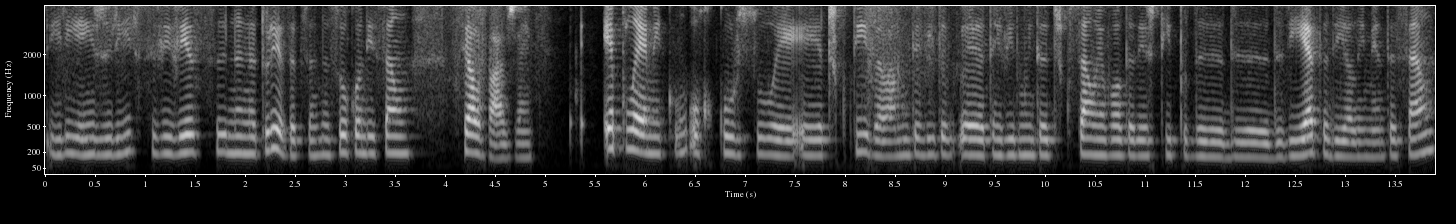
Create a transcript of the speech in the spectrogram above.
iria ingerir se vivesse na natureza, portanto, na sua condição selvagem. É polémico, o recurso é, é discutível, há muita vida, é, tem havido muita discussão em volta deste tipo de, de, de, dieta, de alimentação.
